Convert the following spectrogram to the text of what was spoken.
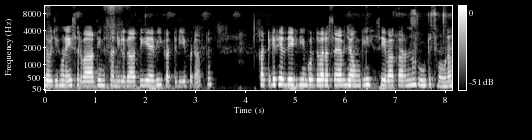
ਲਓ ਜੀ ਹੁਣ ਇਹ ਸਲਵਾਰ ਦੀ ਨਿਸ਼ਾਨੀ ਲਗਾਤੀ ਹੈ ਇਹ ਵੀ ਕੱਟ ਦਈਏ ਫਟਾਫਟ। ਕੱਟ ਕੇ ਫਿਰ ਦੇਖਦੀ ਹਾਂ ਗੁਰਦੁਆਰਾ ਸਾਹਿਬ ਜਾਊਂਗੀ ਸੇਵਾ ਕਰਨ ਸੂਟ ਸੋਹਣਾ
